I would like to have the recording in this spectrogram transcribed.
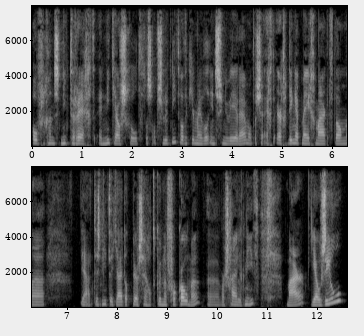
overigens niet terecht en niet jouw schuld. Dat is absoluut niet wat ik hiermee wil insinueren. Hè? Want als je echt erg dingen hebt meegemaakt, dan. Uh, ja, het is niet dat jij dat per se had kunnen voorkomen. Uh, waarschijnlijk niet. Maar jouw ziel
